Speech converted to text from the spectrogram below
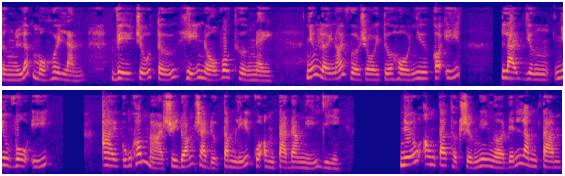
từng lớp mồ hôi lạnh, vì chủ tử hỉ nộ vô thường này. Những lời nói vừa rồi tựa hồ như có ý, lại dừng như vô ý, Ai cũng khó mà suy đoán ra được tâm lý của ông ta đang nghĩ gì. Nếu ông ta thật sự nghi ngờ đến Lâm Tam,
